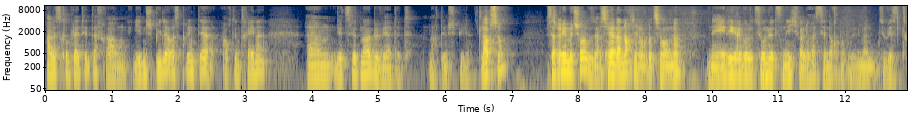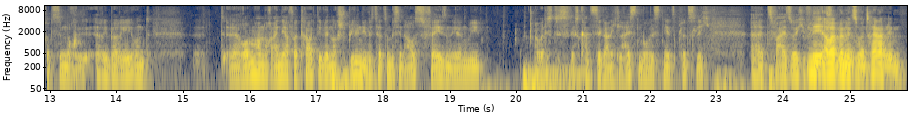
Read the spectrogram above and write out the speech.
alles komplett hinterfragen. Jeden Spieler, was bringt der, auch den Trainer. Ähm, jetzt wird neu bewertet nach dem Spiel. Glaubst du? Das hat wär- Mehmet Scholl gesagt. Das wäre dann doch die Revolution, ne? Nee, die Revolution wird es nicht, weil du hast ja noch, noch ich meine, du wirst trotzdem noch äh, Ribéry und äh, Robben haben noch ein Jahr Vertrag, die werden noch spielen, die wirst halt so ein bisschen ausphasen irgendwie. Aber das, das, das kannst du dir gar nicht leisten. Wo willst du denn jetzt plötzlich äh, zwei solche Nee, aber wenn wir Flügelspieler- jetzt über den Trainer reden.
